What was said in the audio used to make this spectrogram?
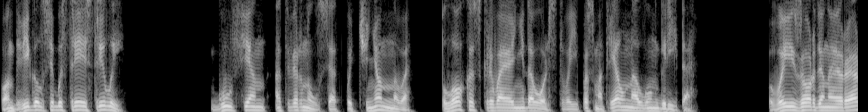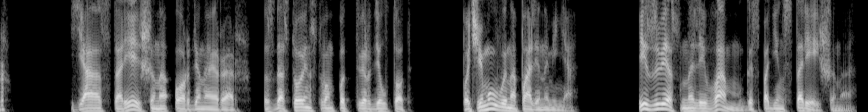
Он двигался быстрее стрелы. Гуфен отвернулся от подчиненного, плохо скрывая недовольство, и посмотрел на Лунгрита. «Вы из Ордена РР?» «Я старейшина Ордена РР», — с достоинством подтвердил тот. «Почему вы напали на меня?» «Известно ли вам, господин старейшина?»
